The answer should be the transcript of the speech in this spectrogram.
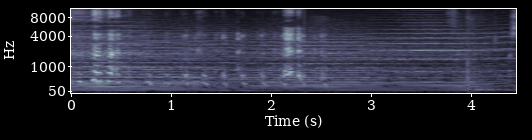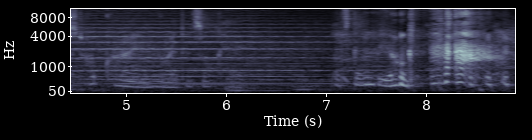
Stop crying, North. It's okay. It's gonna be okay.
